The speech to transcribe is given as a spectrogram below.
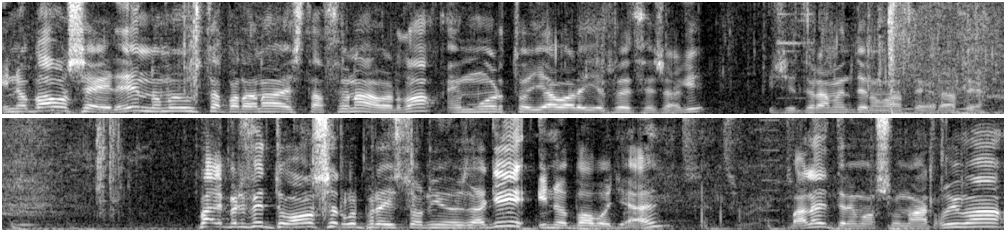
Y nos vamos a ir, ¿eh? No me gusta para nada esta zona, ¿verdad? He muerto ya varias veces aquí Y sinceramente no me hace gracia Vale, perfecto, vamos a romper estos nidos de aquí Y nos vamos ya, ¿eh? Vale, tenemos uno arriba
